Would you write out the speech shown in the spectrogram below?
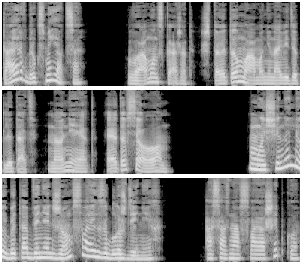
Тайр вдруг смеется. Вам он скажет, что это мама ненавидит летать. Но нет, это все он. Мужчины любят обвинять жен в своих заблуждениях. Осознав свою ошибку,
